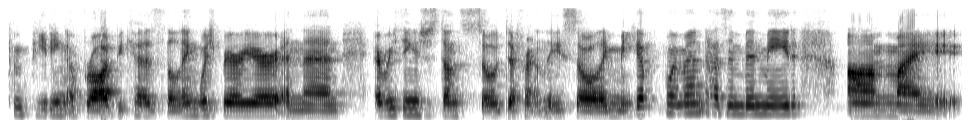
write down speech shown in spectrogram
competing abroad because the language barrier and then everything is just done so differently. So like makeup appointment hasn't been made. Um, my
